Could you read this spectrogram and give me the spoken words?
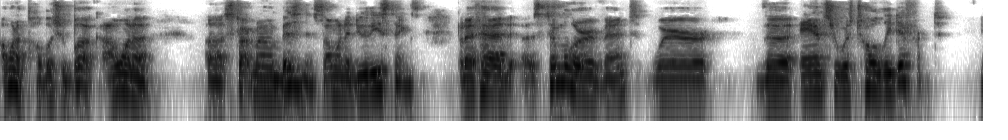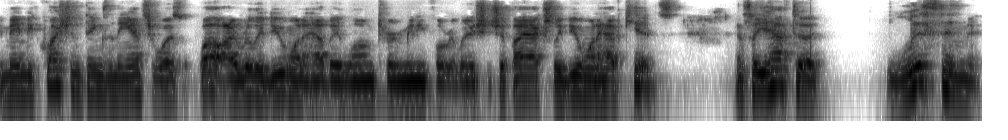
I want to publish a book. I want to uh, start my own business. I want to do these things. But I've had a similar event where the answer was totally different. It made me question things, and the answer was, wow, I really do want to have a long term, meaningful relationship. I actually do want to have kids. And so you have to listen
